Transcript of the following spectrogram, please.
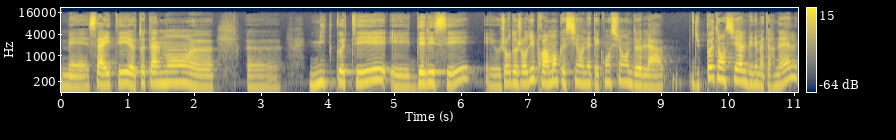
Mais ça a été euh, totalement euh, euh, mis de côté et délaissé. Et au jour d'aujourd'hui, probablement que si on était conscient de la du potentiel du lait maternel,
